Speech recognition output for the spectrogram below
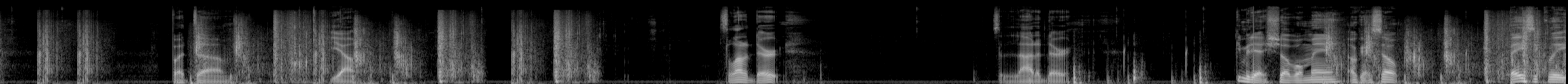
but um, yeah, it's a lot of dirt. It's a lot of dirt. Give me that shovel, man. Okay, so basically,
